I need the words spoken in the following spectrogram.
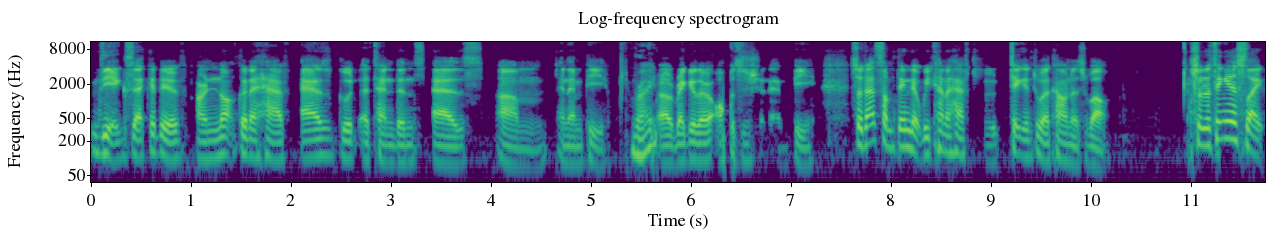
the executive are not going to have as good attendance as um, an MP, right? A regular opposition MP. So that's something that we kind of have to take into account as well. So the thing is, like,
